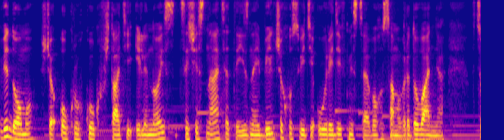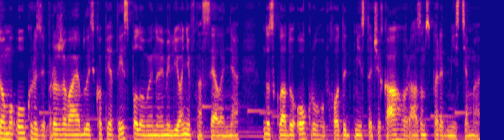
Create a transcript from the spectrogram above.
Відомо, що округ Кук в штаті Іллінойс – це 16-й із найбільших у світі урядів місцевого самоврядування. В цьому окрузі проживає близько 5,5 мільйонів населення. До складу округу входить місто Чикаго разом з передмістями.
